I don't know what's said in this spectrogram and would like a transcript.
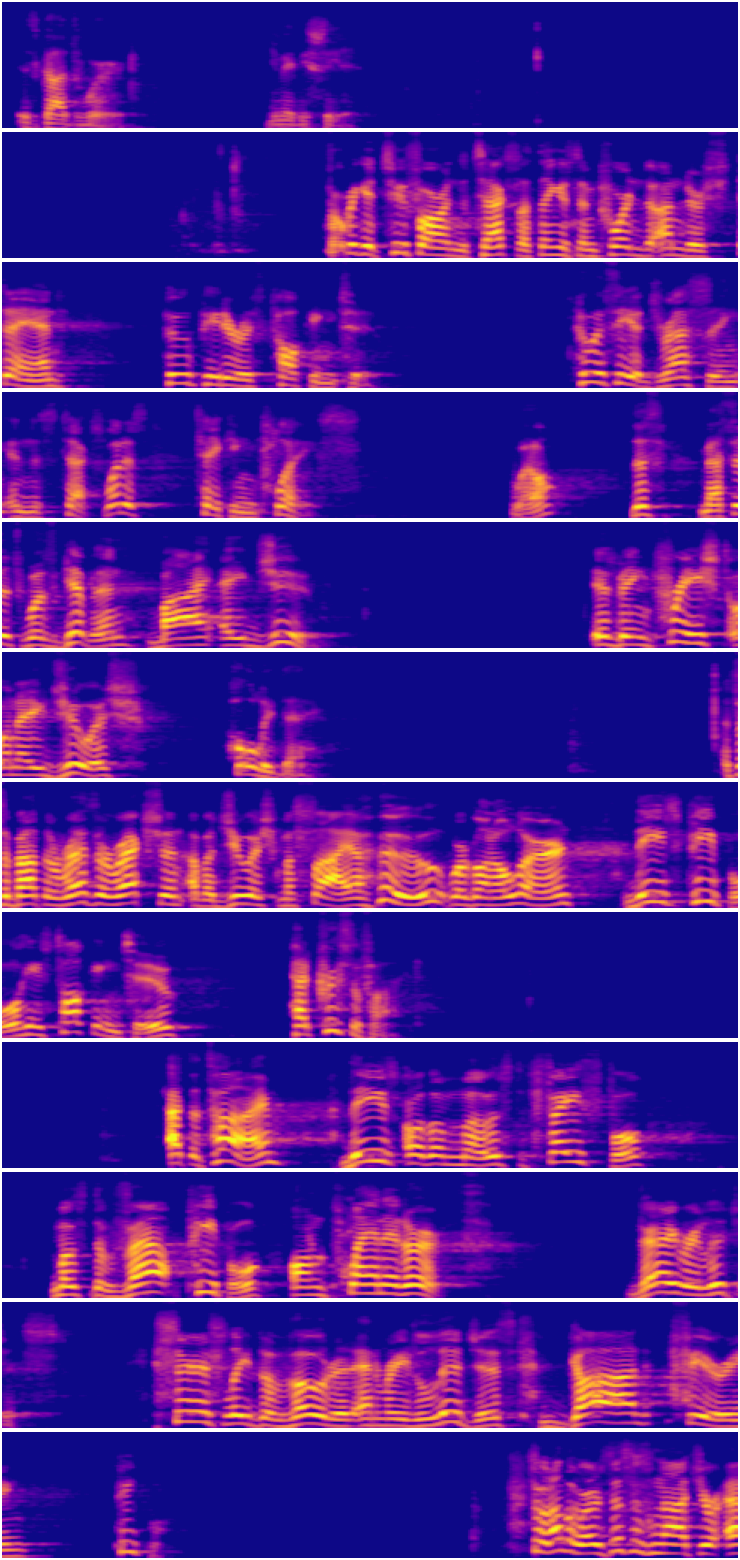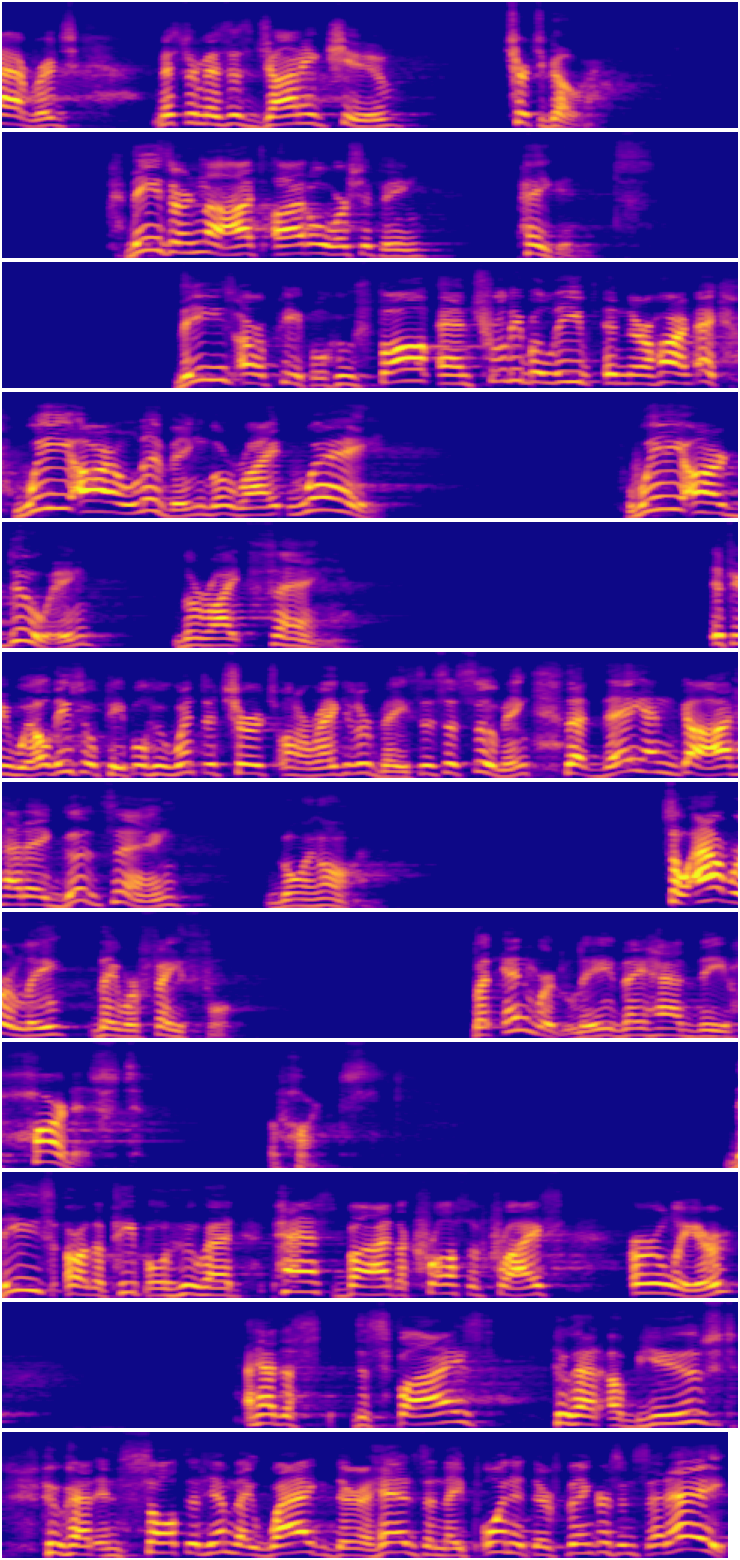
is God's word. You may be seated. Before we get too far in the text, I think it's important to understand who Peter is talking to. Who is he addressing in this text? What is taking place? Well, this message was given by a Jew. Is being preached on a Jewish holy day. It's about the resurrection of a Jewish Messiah who, we're going to learn, these people he's talking to had crucified. At the time, these are the most faithful, most devout people on planet Earth very religious, seriously devoted and religious, God fearing people. So, in other words, this is not your average Mr. and Mrs. Johnny Q churchgoer. These are not idol worshiping pagans. These are people who thought and truly believed in their heart hey, we are living the right way. We are doing the right thing. If you will, these were people who went to church on a regular basis, assuming that they and God had a good thing going on. So outwardly, they were faithful. But inwardly, they had the hardest of hearts. These are the people who had passed by the cross of Christ earlier and had despised, who had abused, who had insulted him. They wagged their heads and they pointed their fingers and said, Hey,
